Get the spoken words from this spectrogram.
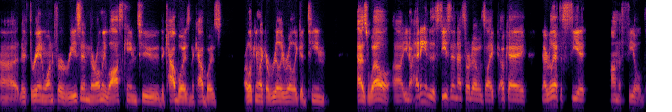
Uh, they're three and one for a reason. Their only loss came to the Cowboys, and the Cowboys are looking like a really, really good team as well. Uh, you know, heading into the season, I sort of was like, okay, I really have to see it on the field,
